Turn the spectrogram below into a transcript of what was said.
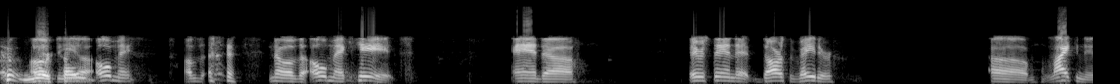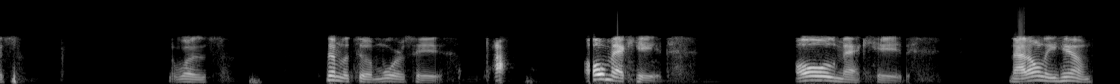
Of the uh, Olmec of the no of the Olmec heads, and uh they were saying that Darth Vader um likeness was similar to a Moor's head. Ah, Olmec head, Olmec head. Not only him,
